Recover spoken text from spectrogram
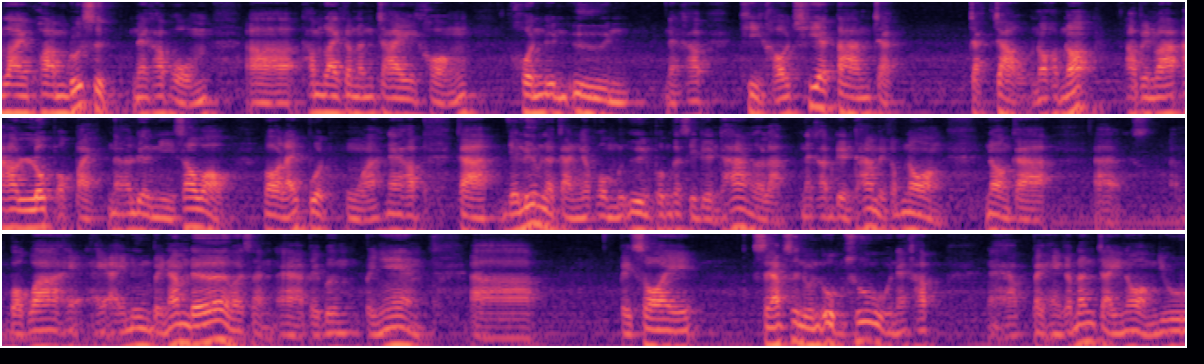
ำลายความรู้สึกนะครับผมอ่าทำลายกำลังใจของคนอื่นๆนะครับที่เขาเชียร์ตามจากจากเจ้าเนาะครับเนาะเอาเป็นว่าเอาลบออกไปนะเรื่องนี้เศร้าเบา บาไรปวดหัวนะครับกะอย่าลืมล้วกันครับผมมืออื่นผมก็สิเดินทางแล้วล่ะนะครับเดินทางไปกับน้องน้องกะอ่าบอกว่าให้ให้ไอ้นึงไปน้ำเด้อว่าสันอ่าไปเบิ่งไปแย่งอ่าไปซอยสนับสนุนอุ่มชู้นะครับนะครับไปให้กำลังใจน้องอยู่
